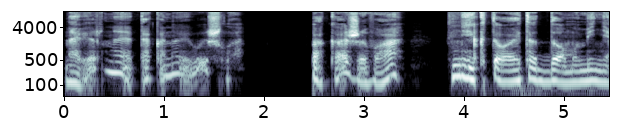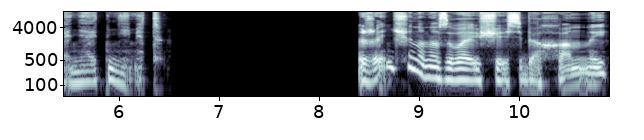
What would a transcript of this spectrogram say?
Наверное, так оно и вышло. Пока жива, никто этот дом у меня не отнимет. Женщина, называющая себя Ханной,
